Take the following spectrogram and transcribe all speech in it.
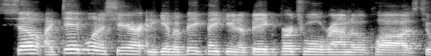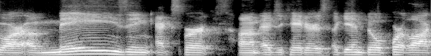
So I did want to share and give a big thank you and a big virtual round of applause to our amazing expert um, educators. Again, Bill Portlock,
